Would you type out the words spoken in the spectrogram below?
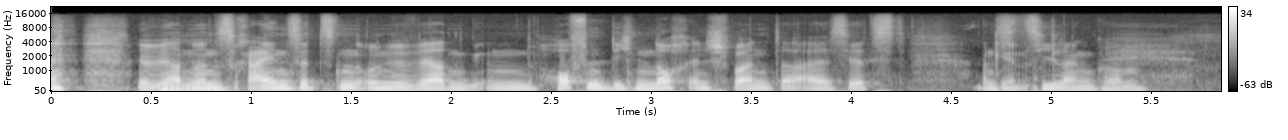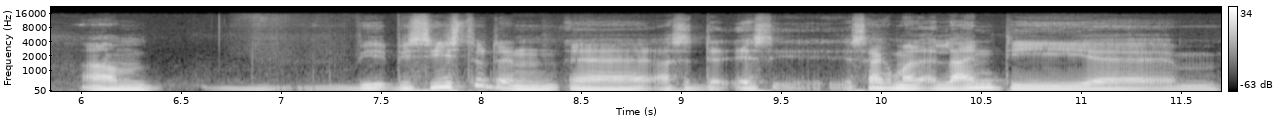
wir werden mhm. uns reinsitzen und wir werden hoffentlich noch entspannter als jetzt ans genau. Ziel ankommen. Ähm, wie, wie, siehst du denn, äh, also es, ich sage mal, allein die, ähm,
